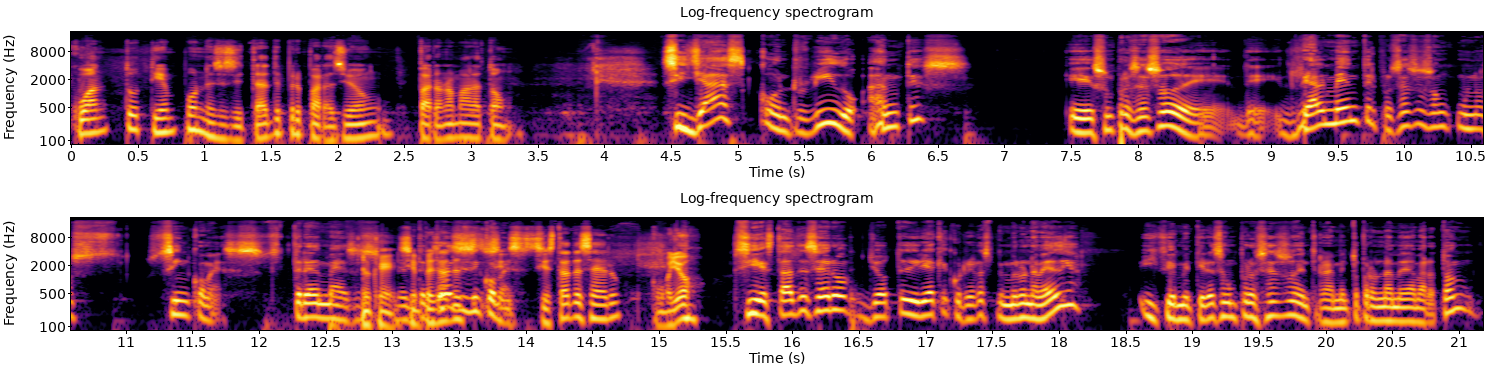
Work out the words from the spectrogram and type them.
¿cuánto tiempo necesitas de preparación para una maratón? Si ya has corrido antes, es un proceso de, realmente el proceso son unos cinco meses, tres meses. Si, meses. si estás de cero, como yo. Si estás de cero, yo te diría que corrieras primero una media y te metieras en un proceso de entrenamiento para una media maratón.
